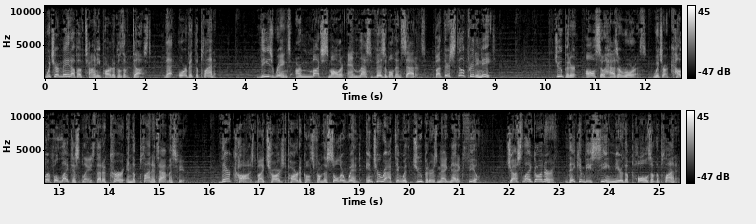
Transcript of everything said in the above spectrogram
which are made up of tiny particles of dust that orbit the planet. These rings are much smaller and less visible than Saturn's, but they're still pretty neat. Jupiter also has auroras, which are colorful light displays that occur in the planet's atmosphere. They're caused by charged particles from the solar wind interacting with Jupiter's magnetic field. Just like on Earth, they can be seen near the poles of the planet.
